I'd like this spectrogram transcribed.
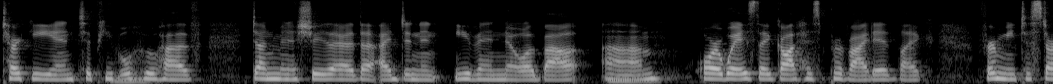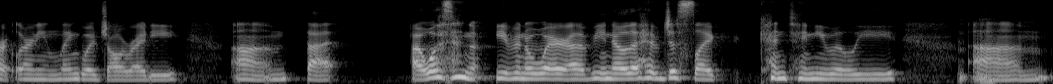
turkey and to people who have done ministry there that i didn't even know about um, or ways that god has provided like for me to start learning language already um, that i wasn't even aware of you know that have just like continually um,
